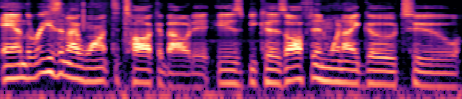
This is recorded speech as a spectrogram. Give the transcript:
And the reason I want to talk about it is because often when I go to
